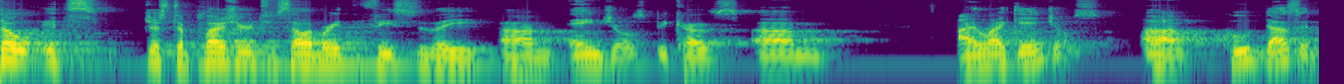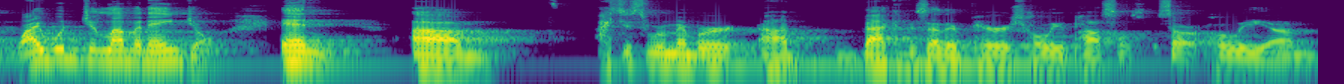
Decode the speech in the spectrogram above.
So it's just a pleasure to celebrate the Feast of the um, Angels because um, I like angels. Uh, who doesn't? Why wouldn't you love an angel? And um, I just remember uh, back in this other parish, Holy Apostles, sorry, Holy um,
